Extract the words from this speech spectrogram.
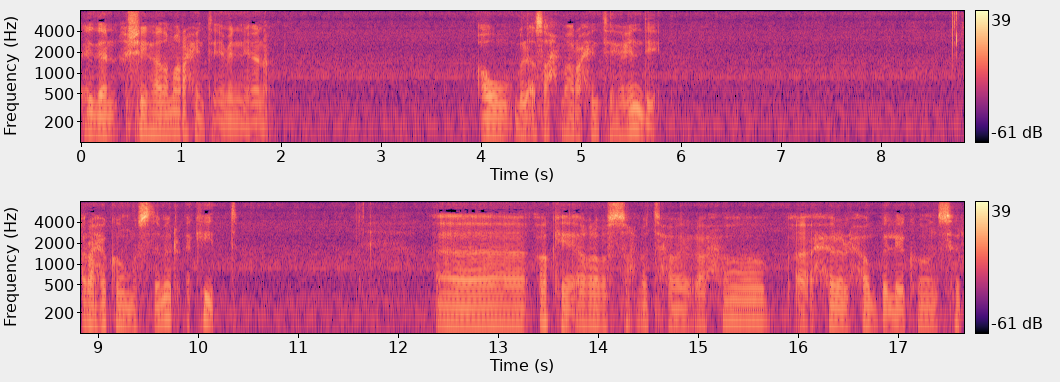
إذا الشيء هذا ما راح ينتهي مني أنا. أو بالأصح ما راح ينتهي عندي. راح يكون مستمر أكيد. آه، أوكي أغلب الصحبة تحول إلى حب. آه، حلو الحب اللي يكون سر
